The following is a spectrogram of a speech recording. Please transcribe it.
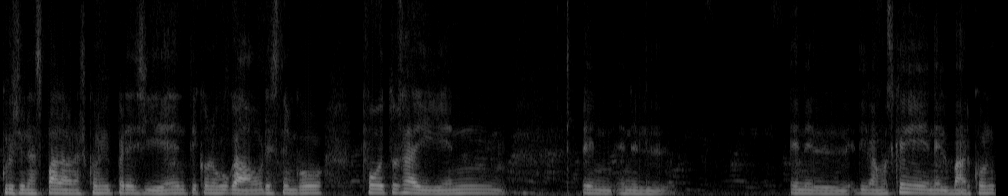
crucé unas palabras con el presidente, con los jugadores, tengo fotos ahí en, en el en el, digamos que en el bar con,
